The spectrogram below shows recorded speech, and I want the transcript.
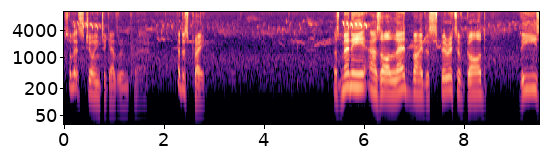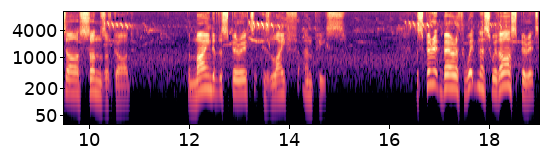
So let's join together in prayer. Let us pray. As many as are led by the Spirit of God, these are sons of God. The mind of the Spirit is life and peace. The Spirit beareth witness with our spirit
